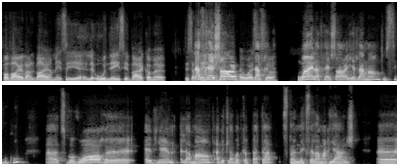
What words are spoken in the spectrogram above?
Pas vert dans le vert, mais c'est euh, le, au nez, c'est vert comme. Euh, la fraîcheur. Ça. Oui, la fraîcheur. Il y a de la menthe aussi beaucoup. Euh, tu vas voir, elles viennent, la menthe avec la vodka de patate, c'est un excellent mariage. Euh,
